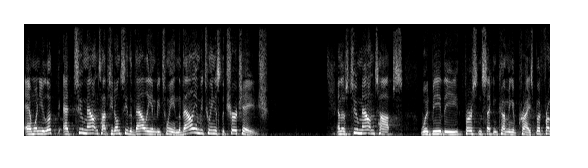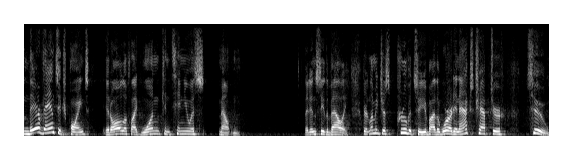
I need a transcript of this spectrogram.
And when you look at two mountaintops, you don't see the valley in between. The valley in between is the church age. And those two mountaintops would be the first and second coming of Christ. But from their vantage point, it all looked like one continuous mountain. They didn't see the valley. Here, let me just prove it to you by the word. In Acts chapter 2,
